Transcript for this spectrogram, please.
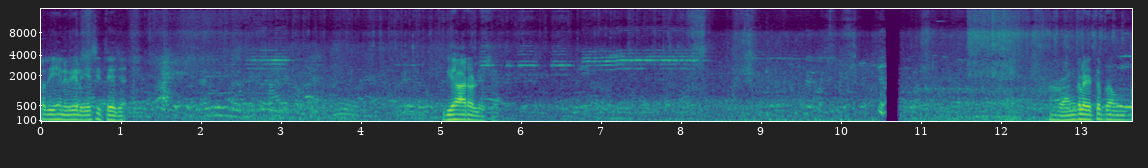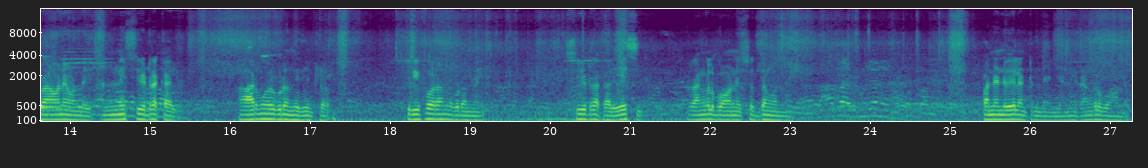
పదిహేను వేలు ఏసీ తేజ. బీహార్ వాళ్ళు వేశారు. రంగులు అయితే బ్రాహ్మణే ఉన్నాయి. అన్ని సీడ్ రకాలు. ఆర్మూర్ కూడా ఉంది దీంట్లో. త్రీ ఫోర్ అన్లు కూడా ఉన్నాయి. సీడ్ రకాలు ఏసీ రంగులు బాగున్నాయి శుద్ధంగా ఉన్నాయి. పన్నెండు వేలు అంటుంది అన్ని రంగులు బాగున్నాయి.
